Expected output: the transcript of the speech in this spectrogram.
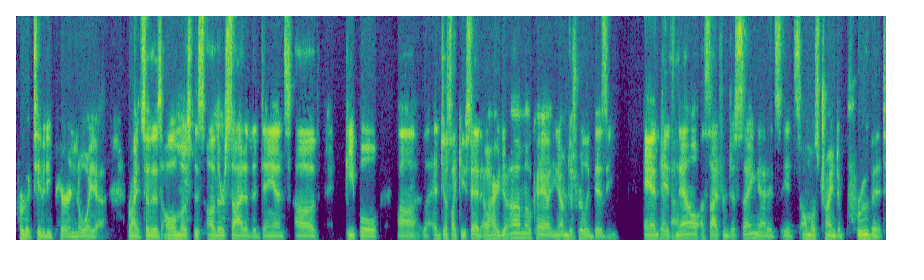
productivity paranoia, right? So there's almost this other side of the dance of people, uh, just like you said, oh, how are you doing? Oh, I'm okay. You know, I'm just really busy. And yeah. it's now, aside from just saying that, it's it's almost trying to prove it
